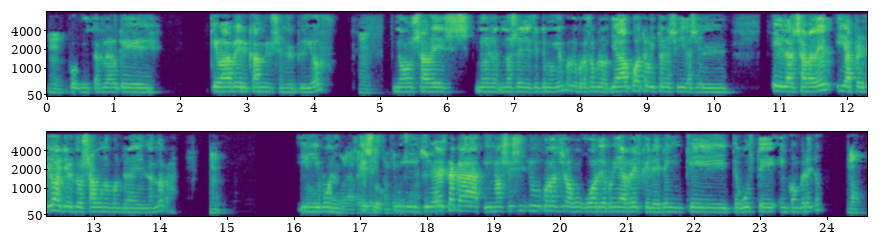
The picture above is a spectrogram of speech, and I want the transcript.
Mm. Porque está claro que, que va a haber cambios en el playoff Mm. No sabes, no, no sé decirte muy bien, porque por ejemplo, ya cuatro victorias seguidas el, el Al Sabadell y ha perdido ayer 2 a 1 contra el Andorra. Mm. Y bueno, eso. Y quería destacar, y no sé si tú conoces algún jugador de primera red que, le den- que te guste en concreto. No.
